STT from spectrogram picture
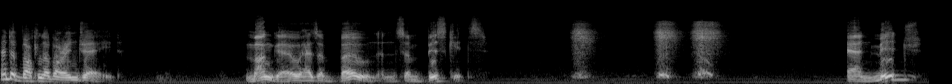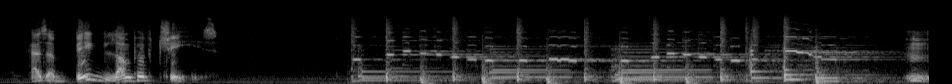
and a bottle of orangeade. Mungo has a bone and some biscuits. And Midge has a big lump of cheese. Hmm.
